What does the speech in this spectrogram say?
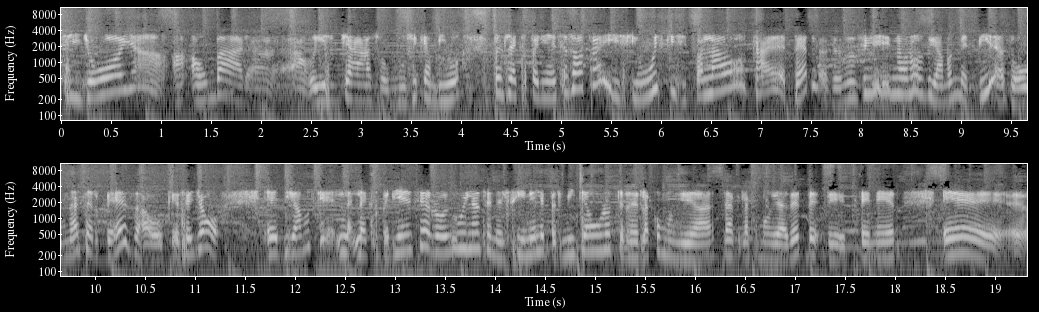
Si yo voy a, a, un bar a, oír jazz o música en vivo, pues la experiencia es otra y si un whiskycito al lado cae de perlas, eso sí, no nos digamos mentiras, o una cerveza o qué sé yo. Eh, digamos que la, experiencia de Robbie Williams en el cine le permite a uno tener la comunidad, la, comunidad de, tener eh,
